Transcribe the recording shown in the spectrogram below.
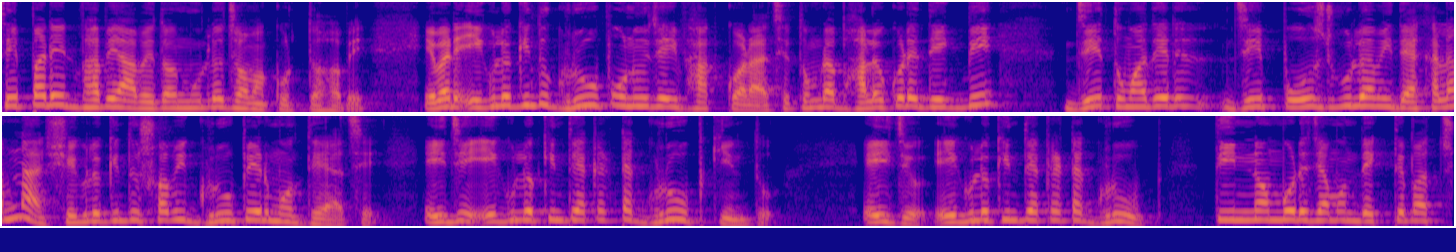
সেপারেটভাবে আবেদন মূল্য জমা করতে হবে। এবার এগুলো কিন্তু গ্রুপ অনুযায়ী ভাগ করা আছে। তোমরা ভালো করে দেখবে যে তোমাদের যে পোস্টগুলো আমি দেখালাম না, সেগুলো কিন্তু সবই গ্রুপের মধ্যে আছে। এই যে এগুলো কিন্তু এক একটা গ্রুপ কিন্তু। এই যে এগুলো কিন্তু এক একটা গ্রুপ তিন নম্বরে যেমন দেখতে পাচ্ছ,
